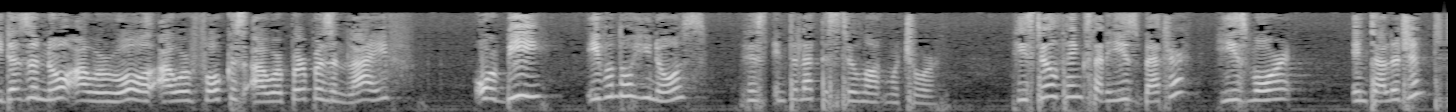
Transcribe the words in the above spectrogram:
he doesn't know our role, our focus, our purpose in life, or B, even though he knows, his intellect is still not mature. He still thinks that he's better, he's more intelligent,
